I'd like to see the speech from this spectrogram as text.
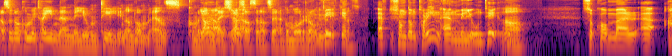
alltså de kommer ju ta in en miljon till innan de ens kommer Ja, landa ja, i ja, slutsatsen att säga god morgon. typ. vilket, eftersom de tar in en miljon till Ja, så kommer eh,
